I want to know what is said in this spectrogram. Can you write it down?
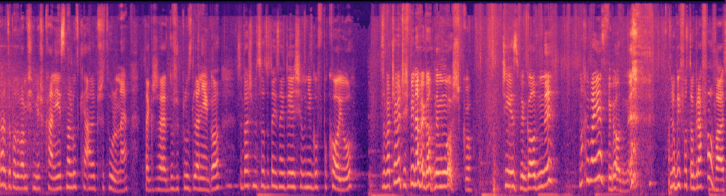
Bardzo podoba mi się mieszkanie. Jest malutkie, ale przytulne. Także duży plus dla niego. Zobaczmy, co tutaj znajduje się u niego w pokoju. Zobaczymy, czy śpi na wygodnym łóżku. Czy jest wygodny? No chyba jest wygodny. Lubi fotografować.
